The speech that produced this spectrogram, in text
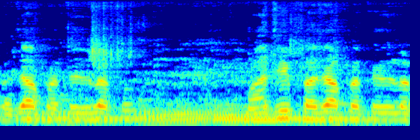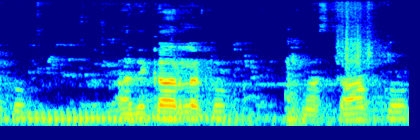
ప్రజాప్రతినిధులకు మాజీ ప్రజాప్రతినిధులకు అధికారులకు మా స్టాఫ్కు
